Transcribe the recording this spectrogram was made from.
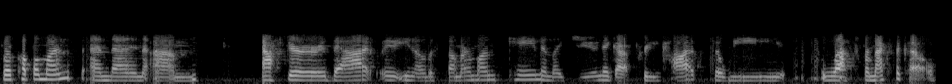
for a couple months. And then, um, after that, you know, the summer months came and like June, it got pretty hot. So we left for Mexico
